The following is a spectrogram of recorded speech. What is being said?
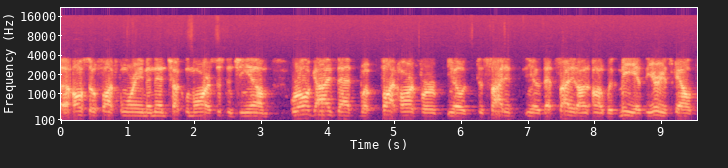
uh, also fought for him, and then Chuck Lamar, assistant GM were all guys that fought hard for you know decided you know that sided on, on with me as the area scout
